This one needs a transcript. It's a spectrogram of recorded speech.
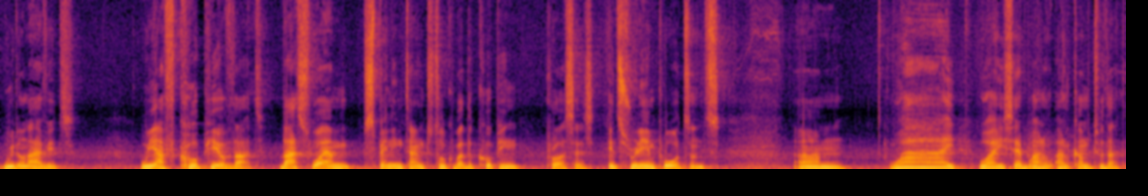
we don't have it. We have copy of that. That's why I'm spending time to talk about the copying process. It's really important. Um, why? Why said, well, I'll come to that.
